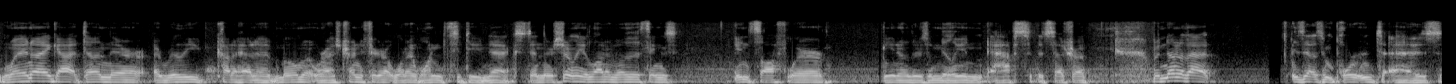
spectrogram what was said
when I got done there, I really kind of had a moment where I was trying to figure out what I wanted to do next. And there's certainly a lot of other things in software. You know, there's a million apps, etc. But none of that is as important as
